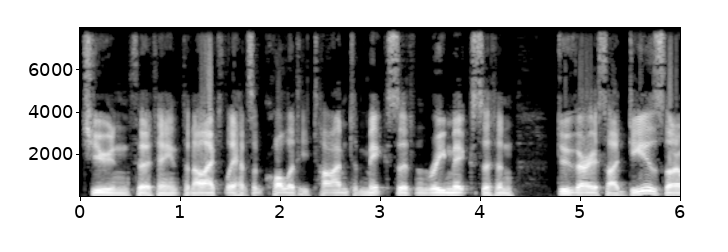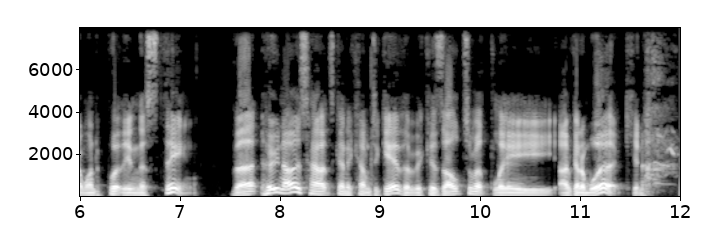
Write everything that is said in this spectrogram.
June 13th and I'll actually have some quality time to mix it and remix it and do various ideas that I want to put in this thing. But who knows how it's going to come together because ultimately I've got to work, you know.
